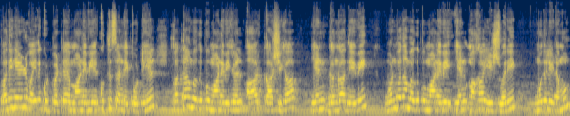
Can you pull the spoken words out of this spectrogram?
பதினேழு வயதுக்குட்பட்ட மாணவியர் குத்துச்சண்டை போட்டியில் பத்தாம் வகுப்பு மாணவிகள் ஆர் கார்ஷிகா என் கங்காதேவி ஒன்பதாம் வகுப்பு மாணவி என் மகா ஈஸ்வரி முதலிடமும்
